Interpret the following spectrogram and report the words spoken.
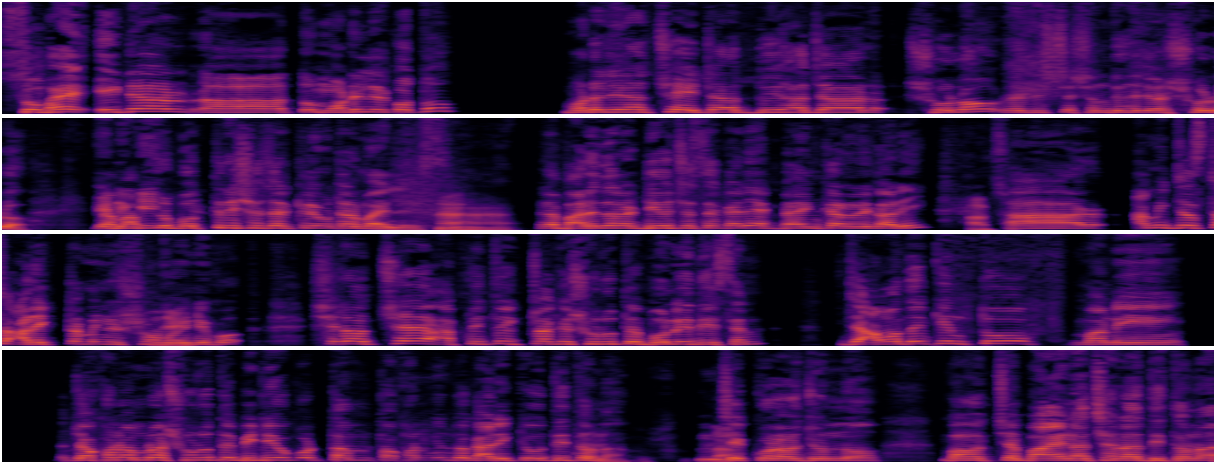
সো ভাই এটার তো মডেলের কত? মডেলের হচ্ছে এটা দুই হাজার ষোলো রেজিস্ট্রেশন দুই হাজার ষোলো। মাত্র বত্রিশ হাজার কিলোমিটার মাইলেজ হ্যাঁ হ্যাঁ। এটা বাড়ি দ্বারা ডিওচএস এর গাড়ি এক ব্যাংকারের গাড়ি। আচ্ছা। আর আমি জাস্ট আরেকটা মিনিট সময়। নিব। সেটা হচ্ছে আপনি তো একটু আগে শুরুতে বলে দিয়েছেন যে আমাদের কিন্তু মানে যখন আমরা শুরুতে ভিডিও করতাম তখন কিন্তু গাড়ি কেউ দিত না। চেক করার জন্য বা হচ্ছে বায়না ছাড়া দিত না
